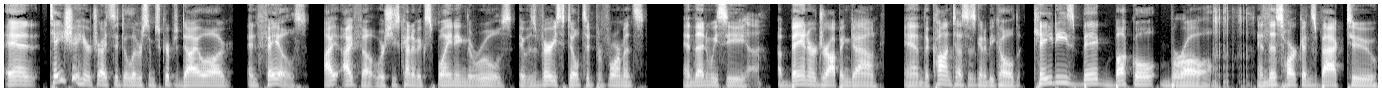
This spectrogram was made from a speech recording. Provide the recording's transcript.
And Tayshia here tries to deliver some scripted dialogue and fails. I, I felt where she's kind of explaining the rules. It was very stilted performance. And then we see Yeah. a banner dropping down, and the contest is going to be called Katie's Big Buckle Brawl. And this harkens back to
